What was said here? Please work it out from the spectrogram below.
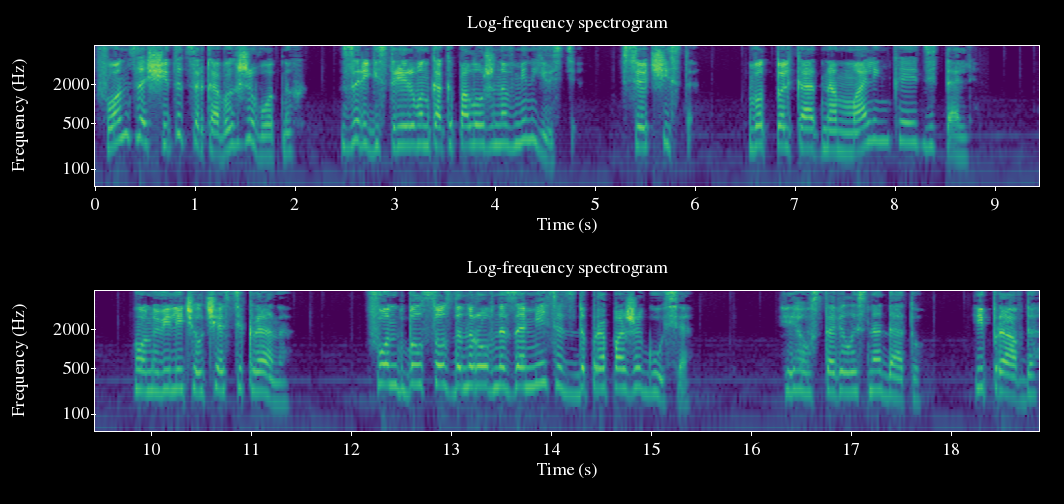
Фонд защиты цирковых животных. Зарегистрирован, как и положено, в Минюсте. Все чисто. Вот только одна маленькая деталь. Он увеличил часть экрана. Фонд был создан ровно за месяц до пропажи гуся. Я уставилась на дату. И правда.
